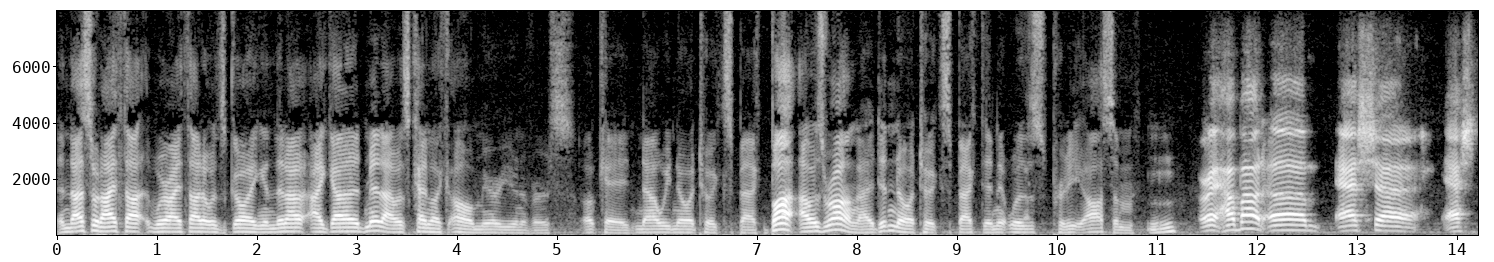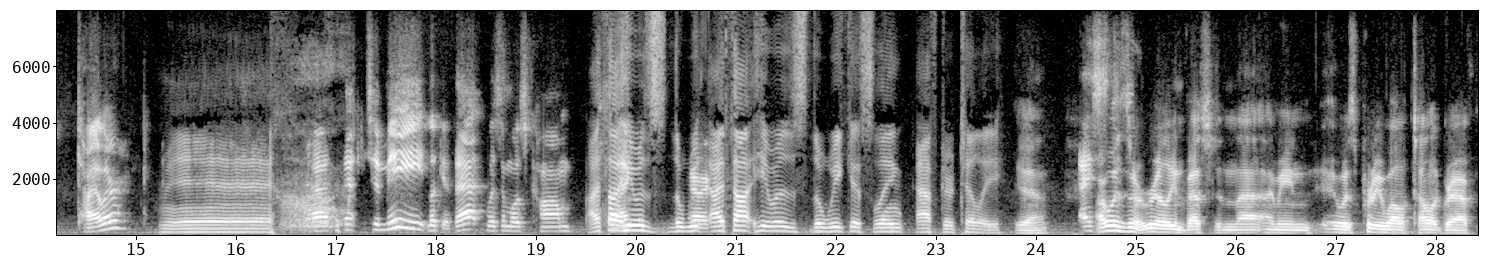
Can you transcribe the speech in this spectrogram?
And that's what I thought, where I thought it was going. And then I, I gotta admit, I was kind of like, oh, mirror universe. Okay, now we know what to expect. But I was wrong. I didn't know what to expect, and it was pretty awesome. All right. How about um, Ash uh, Ash Tyler? Eh. Uh, to me, look at that was the most calm. I thought he was the we- I thought he was the weakest link after Tilly. Yeah. I, I wasn't really invested in that. I mean, it was pretty well telegraphed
